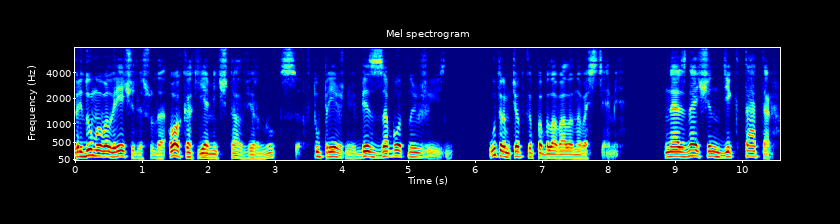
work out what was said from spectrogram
Придумывал речи для суда. Ох, как я мечтал вернуться в ту прежнюю, беззаботную жизнь. Утром тетка побаловала новостями. Назначен диктатор.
